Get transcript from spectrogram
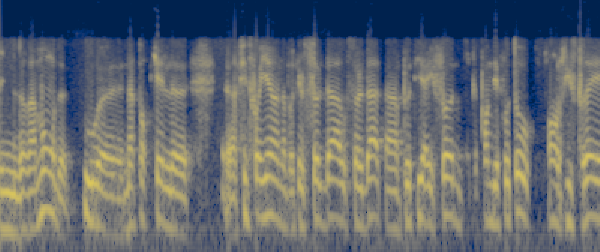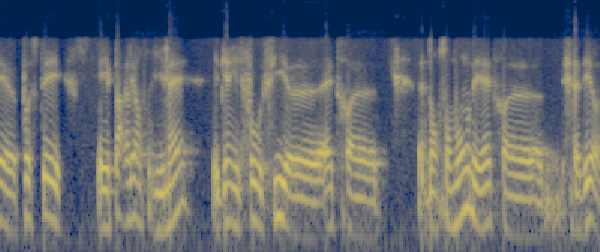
dans, un monde où euh, n'importe quel euh, citoyen, n'importe quel soldat ou soldate a un petit iPhone qui peut prendre des photos, enregistrer, poster et parler entre guillemets, eh bien il faut aussi être dans son monde et être, c'est-à-dire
